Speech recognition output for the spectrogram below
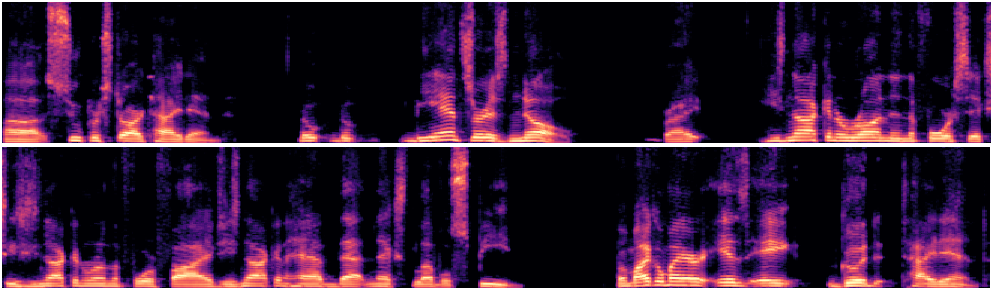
uh, superstar tight end. The, the, the answer is no, right? He's not going to run in the four sixties. He's not going to run the four fives. He's not going to have that next level speed. But Michael Mayer is a good tight end,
